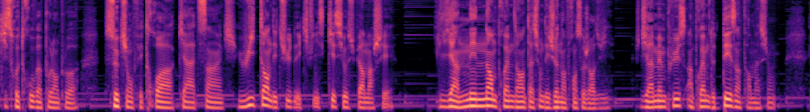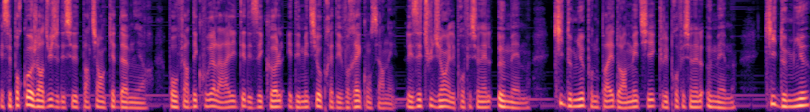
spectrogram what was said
qui se retrouvent à Pôle emploi? Ceux qui ont fait 3, 4, 5, 8 ans d'études et qui finissent caissiers au supermarché. Il y a un énorme problème d'orientation des jeunes en France aujourd'hui. Je dirais même plus un problème de désinformation. Et c'est pourquoi aujourd'hui j'ai décidé de partir en quête d'avenir, pour vous faire découvrir la réalité des écoles et des métiers auprès des vrais concernés, les étudiants et les professionnels eux-mêmes. Qui de mieux pour nous parler de leur métier que les professionnels eux-mêmes? Qui de mieux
